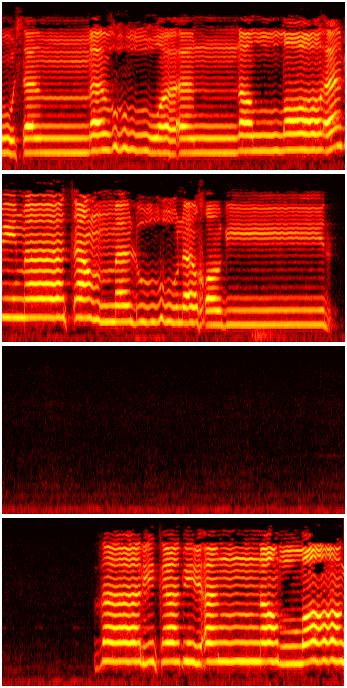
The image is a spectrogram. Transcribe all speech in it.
مُّسَمًّى وَأَنَّ اللَّهَ بِمَا تَعْمَلُونَ خَبِيرٌ ذَلِكَ بِأَنَّ اللَّهَ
